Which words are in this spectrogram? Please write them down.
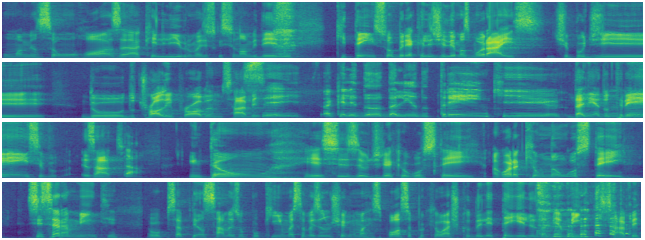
uma menção honrosa àquele livro, mas eu esqueci o nome dele, que tem sobre aqueles dilemas morais, tipo de. Do, do trolley problem, sabe? Sei. Aquele do, da linha do trem que. Da linha do uhum. trem, se... exato. Tá. Então, esses eu diria que eu gostei. Agora que eu não gostei, sinceramente, eu vou precisar pensar mais um pouquinho, mas talvez eu não chegue numa resposta porque eu acho que eu deletei eles da minha mente, sabe?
